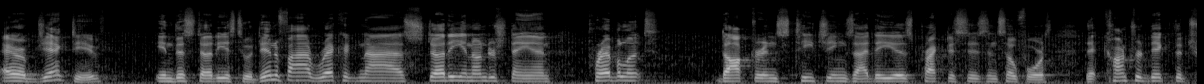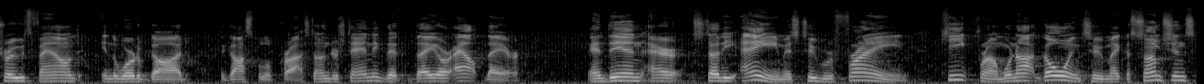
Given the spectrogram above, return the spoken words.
Our objective in this study is to identify, recognize, study, and understand prevalent doctrines, teachings, ideas, practices, and so forth that contradict the truth found in the Word of God, the gospel of Christ. Understanding that they are out there And then our study aim is to refrain, keep from. We're not going to make assumptions,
